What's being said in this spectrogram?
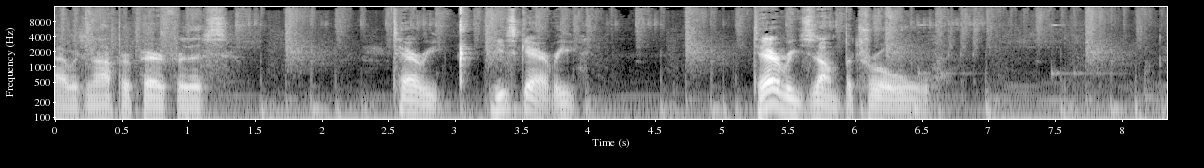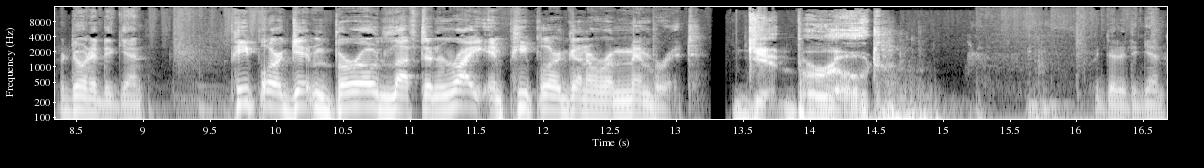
I was not prepared for this. Terry, he's scary. Terry's on patrol. We're doing it again. People are getting burrowed left and right, and people are going to remember it. Get burrowed. We did it again.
